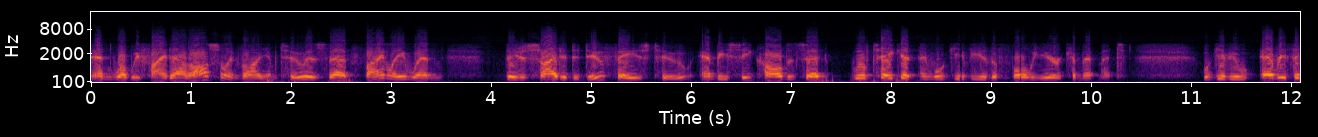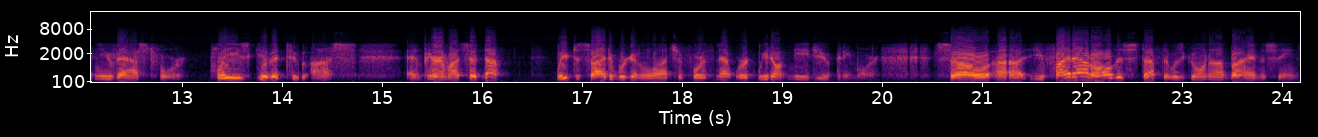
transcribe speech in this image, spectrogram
And what we find out also in Volume 2 is that finally, when they decided to do Phase 2, NBC called and said, We'll take it and we'll give you the full year commitment. We'll give you everything you've asked for. Please give it to us. And Paramount said, No, we've decided we're going to launch a fourth network. We don't need you anymore. So uh, you find out all this stuff that was going on behind the scenes.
